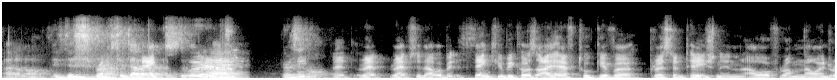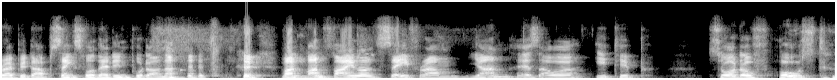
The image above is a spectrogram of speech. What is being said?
I don't know if this wraps it up. Thanks. But personal. That wraps it up a bit. Thank you, because I have to give a presentation in an hour from now and wrap it up. Thanks for that input, Ana. one, one final say from Jan as our ETIP sort of host.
